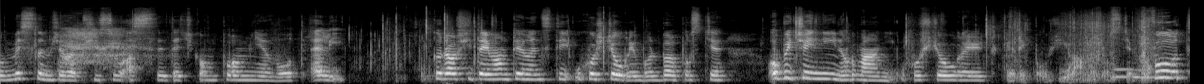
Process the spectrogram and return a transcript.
uh, myslím, že lepší jsou asi teď pro mě od Ellie. Jako další tady mám tyhle ty uchošťoury, bod byl prostě obyčejný, normální uchošťoury, který používáme prostě furt,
